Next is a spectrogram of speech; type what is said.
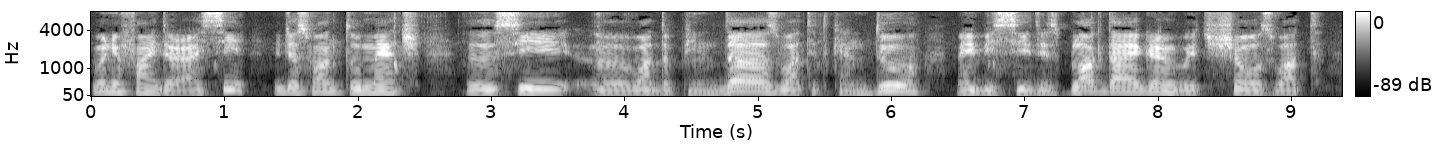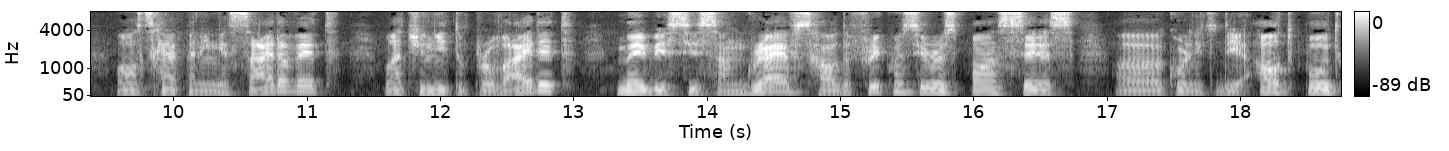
when you find your IC, you just want to match, uh, see uh, what the pin does, what it can do, maybe see this block diagram which shows what all's happening inside of it, what you need to provide it, maybe see some graphs, how the frequency response is uh, according to the output,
